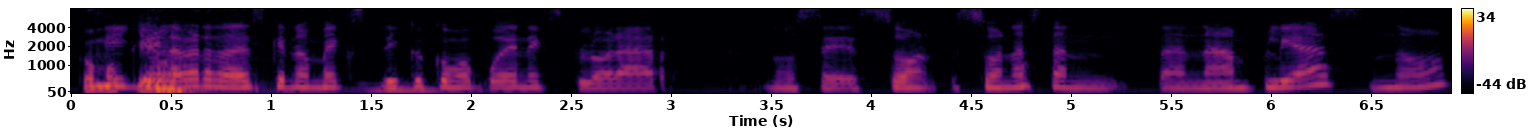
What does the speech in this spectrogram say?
como sí, que... yo la verdad es que no me explico cómo pueden explorar, no sé, son, zonas tan, tan amplias, ¿no?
